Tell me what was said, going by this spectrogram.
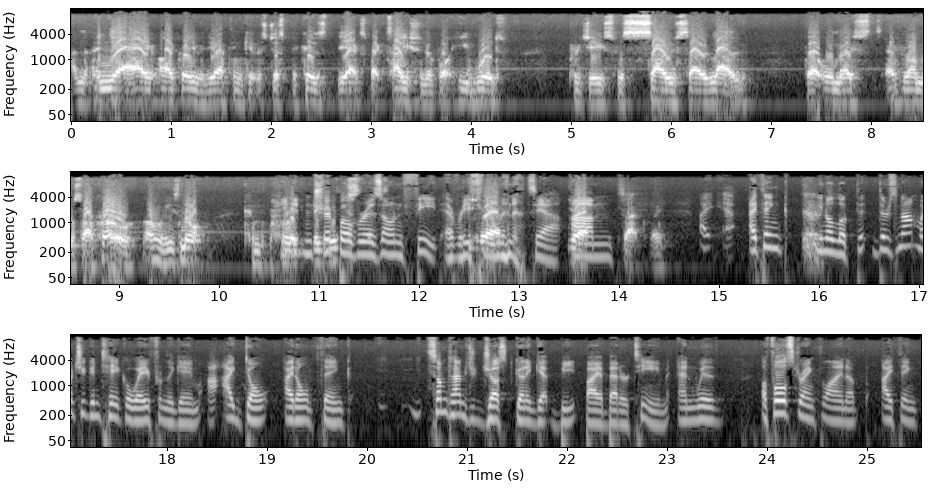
and, and yeah, I, I agree with you. I think it was just because the expectation of what he would produce was so so low that almost everyone was like, oh, oh, he's not completely. He didn't trip useless." over his own feet every three Yeah. minutes. Yeah. Yeah, Um, exactly. I I think you know. Look, th- there's not much you can take away from the game. I, I don't. I don't think. Sometimes you're just going to get beat by a better team, and with a full strength lineup, I think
